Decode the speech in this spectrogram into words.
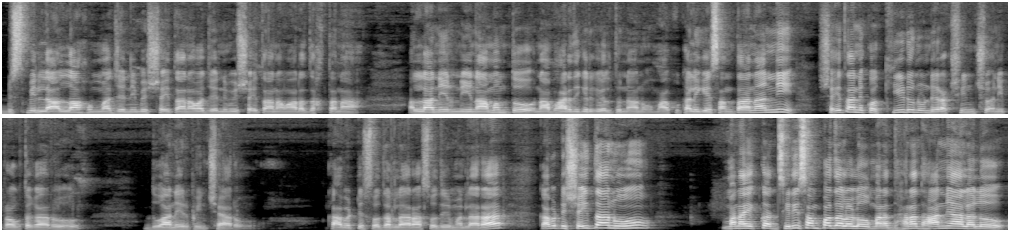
బిస్మిల్లా అల్లాహుమ్మ జన్నిబి శైతానవా జన్నిబి శైతాన వారజఖ్తన అల్లా నేను నీ నామంతో నా భార్య దగ్గరికి వెళ్తున్నాను. మాకు కలిగే సంతానాన్ని శైతాన్ యొక్క కీడు నుండి రక్షించు అని ప్రవక్త గారు దువా నేర్పించారు. కాబట్టి సోదరులారా సోదరిమల్లారా కాబట్టి శైతాను మన యొక్క సిరి సంపదలలో మన ధన ధాన్యాలలో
